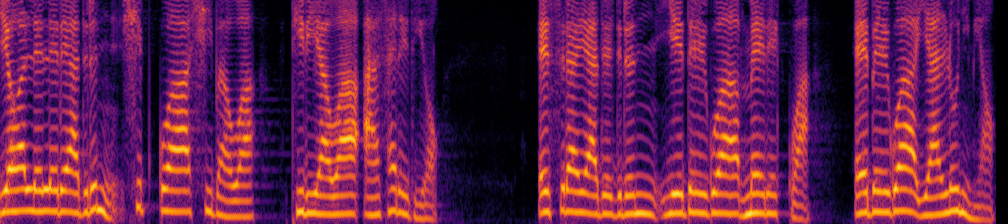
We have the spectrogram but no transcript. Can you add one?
여할렐렐의 아들은 십과 시바와 디리아와 아사렐이요. 에스라의 아들들은 예델과 메렉과 에벨과 얄론이며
